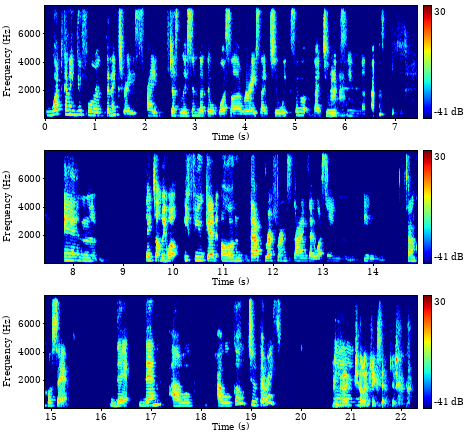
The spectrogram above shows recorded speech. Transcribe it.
what can I do for the next race? I just listened that there was a race like two weeks ago, like 2 mm-hmm. weeks in advance, and they told me, well, if you get on that reference time that was in in San Jose, the, then I will I will go to the race. Okay, and, challenge accepted.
